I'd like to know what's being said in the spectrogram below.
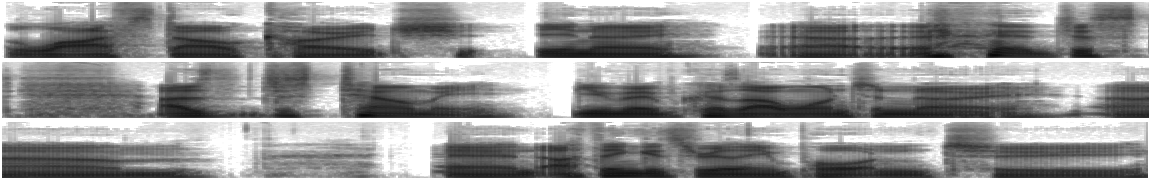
lifestyle coach. You know, uh, just I was, just tell me, you know, because I want to know. Um, and I think it's really important to,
